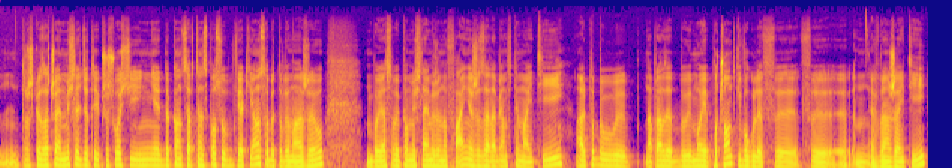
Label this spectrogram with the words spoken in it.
mm, troszkę zacząłem myśleć o tej przyszłości nie do końca w ten sposób, w jaki on sobie to wymarzył, bo ja sobie pomyślałem, że no fajnie, że zarabiam w tym IT, ale to były naprawdę były moje początki w ogóle w, w, w branży IT.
